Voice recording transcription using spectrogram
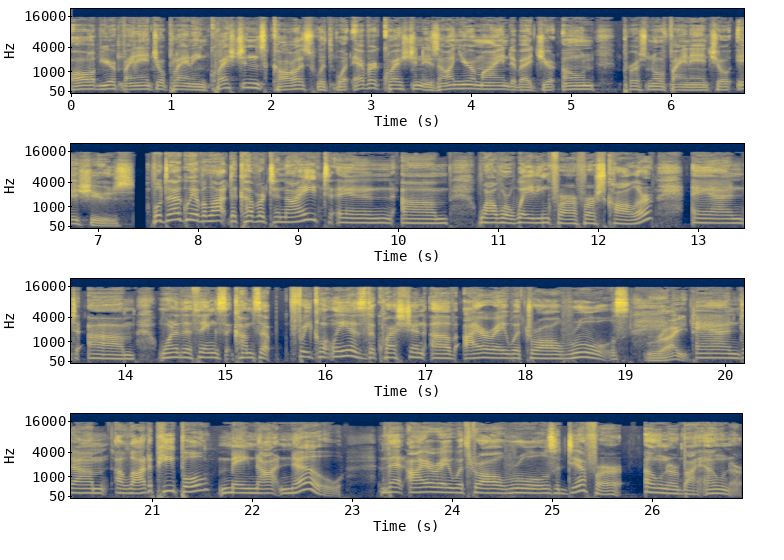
all of your financial planning questions. Call us with whatever question is on your mind about your own personal financial issues. Well, Doug, we have a lot to cover tonight, and um, while we're waiting for our first caller, and um, one of the things that comes up frequently is the question of IRA withdrawal rules. Right. And um, a lot of people may not know that IRA withdrawal rules differ owner by owner.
